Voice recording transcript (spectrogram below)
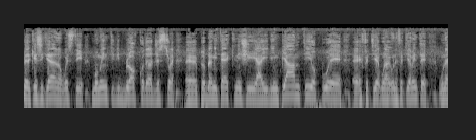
perché si creano questi momenti di blocco della gestione, eh, problemi tecnici agli impianti oppure eh, effettiv- una, un, effettivamente una,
